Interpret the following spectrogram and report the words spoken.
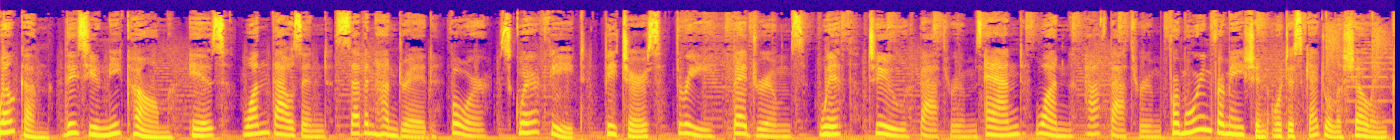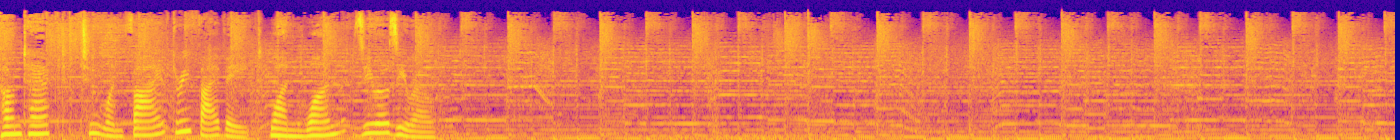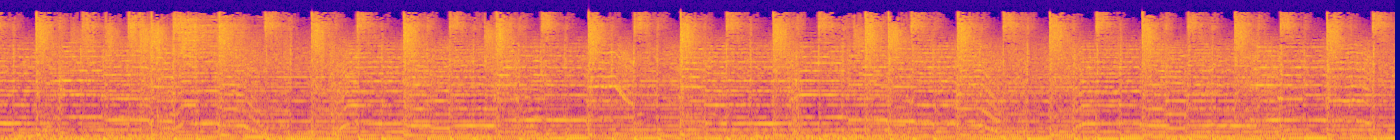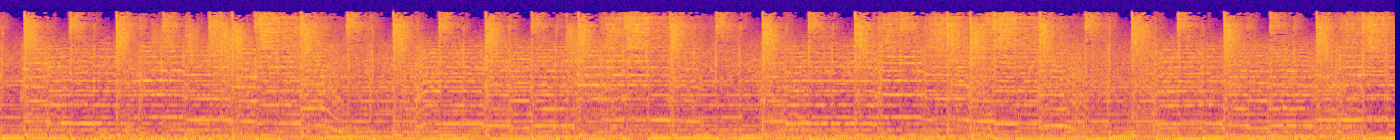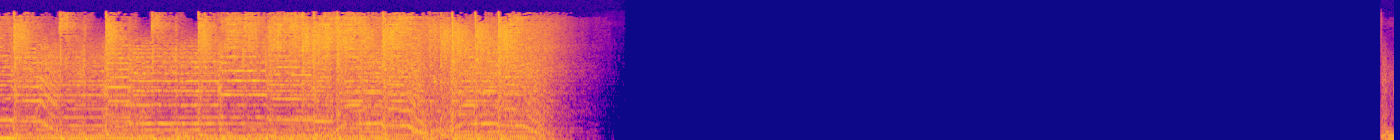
Welcome. This unique home is 1,704 square feet. Features three bedrooms with two bathrooms and one half bathroom. For more information or to schedule a showing, contact 215 358 1100.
